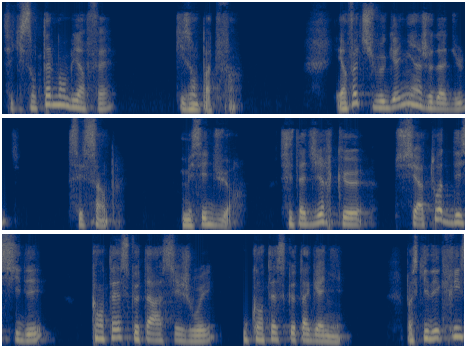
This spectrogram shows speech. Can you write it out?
c'est qu'ils sont tellement bien faits qu'ils n'ont pas de fin. Et en fait, tu veux gagner un jeu d'adulte, c'est simple, mais c'est dur. C'est-à-dire que c'est à toi de décider quand est-ce que tu as assez joué ou quand est-ce que tu as gagné. Parce qu'il décrit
